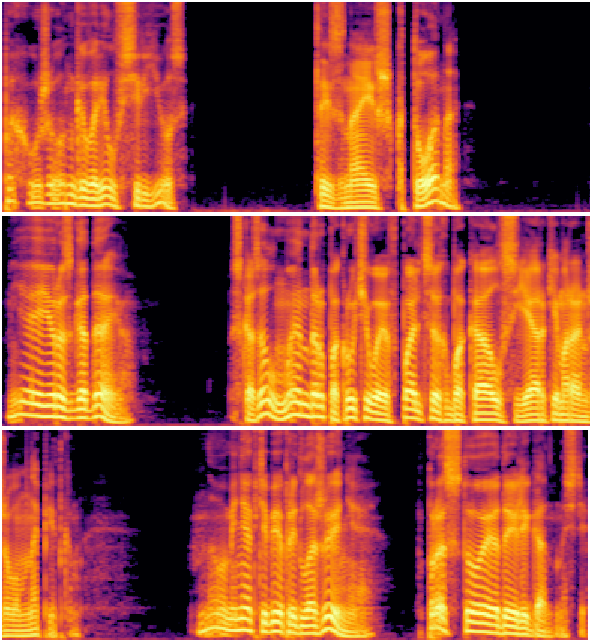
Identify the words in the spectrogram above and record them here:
Похоже, он говорил всерьез. «Ты знаешь, кто она?» «Я ее разгадаю», — сказал Мендер, покручивая в пальцах бокал с ярким оранжевым напитком. «Но у меня к тебе предложение, простое до элегантности.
